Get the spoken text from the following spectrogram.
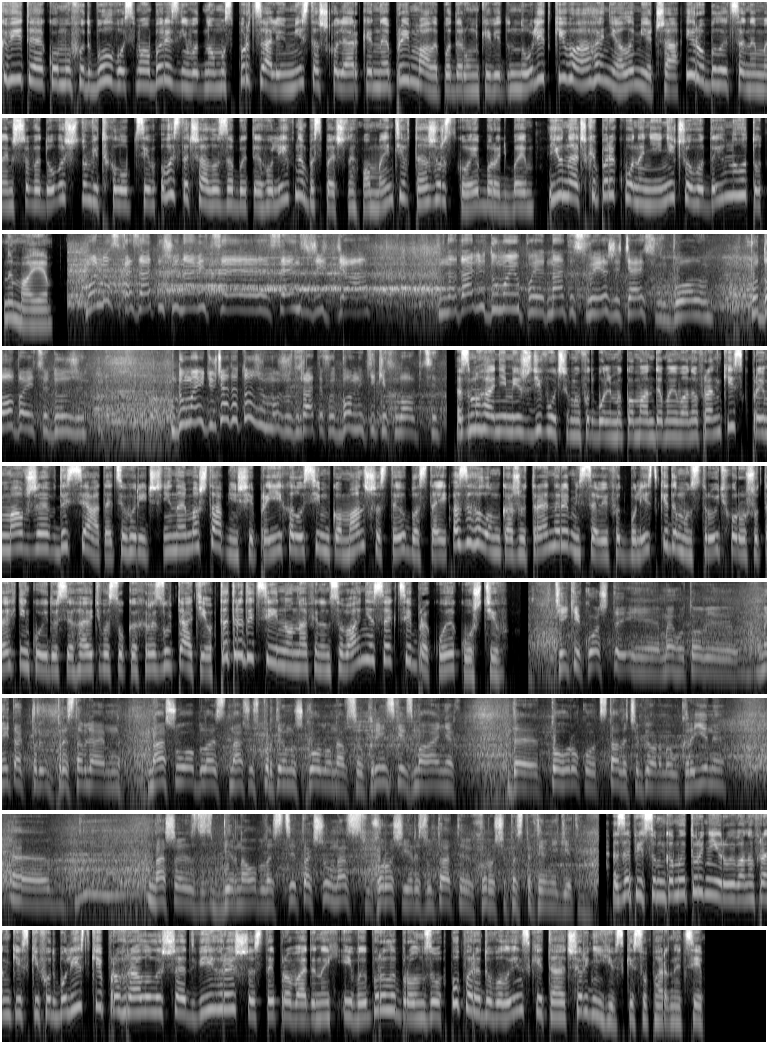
квіти, якому футбол 8 березня в одному спортзалі міста школярки не приймали подарунки від нулітків, а ганяли м'яча. І робили це не менше видовищно від хлопців. Вистачало забити голів, небезпечних моментів та жорсткої боротьби. Юначки переконані, нічого дивного тут немає. Можна сказати, що навіть це сенс життя. Надалі думаю поєднати своє життя із футболом. Подобається дуже. Думаю, дівчата теж можуть грати в футбол, не тільки хлопці. Змагання між дівочими футбольними командами Івано-Франківськ приймав вже в десяте. Цьогорічні наймасштабніші приїхало сім команд шести областей. А загалом кажуть тренери, місцеві футболістки демонструють хорошу техніку і досягають високих результатів. Та традиційно на фінансування секцій бракує коштів. Тільки кошти, і ми готові. Ми і так представляємо нашу область, нашу спортивну школу на всеукраїнських змаганнях, де того року стали чемпіонами України. Е, Наша збірна області. Так що у нас хороші результати, хороші перспективні діти. За підсумками турніру івано-франківські футболістки програли лише дві гри з шести проведених і вибороли бронзу попереду волинські та чернігівські суперниці.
